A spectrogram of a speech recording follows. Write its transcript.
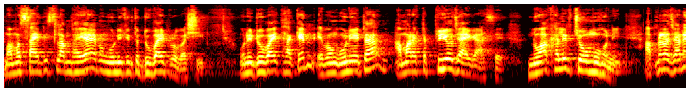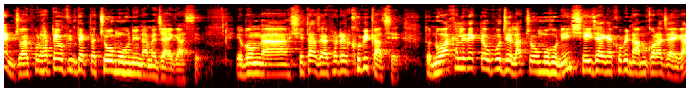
মোহাম্মদ সাইফ ইসলাম ভাইয়া এবং উনি কিন্তু দুবাই প্রবাসী। উনি দুবাই থাকেন এবং উনি এটা আমার একটা প্রিয় জায়গা আছে, নোয়াখালীর চৌমোহনী। আপনারা জানেন, জয়পুরহাটেও কিন্তু একটা চৌমোহনী নামে জায়গা আছে। এবং সেটা জয়পুরহাটের খুবই কাছে। তো নোয়াখালীর একটা উপজেলা চৌমোহনী, সেই জায়গা খুবই নাম করা জায়গা।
